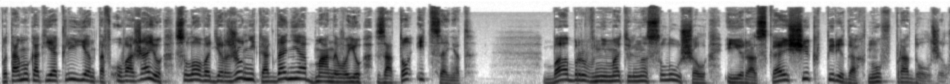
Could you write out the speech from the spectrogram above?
потому как я клиентов уважаю, слово держу, никогда не обманываю, зато и ценят». Бабр внимательно слушал, и рассказчик, передохнув, продолжил.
